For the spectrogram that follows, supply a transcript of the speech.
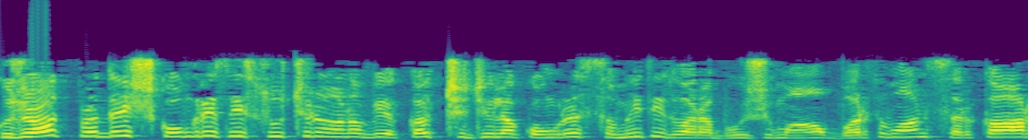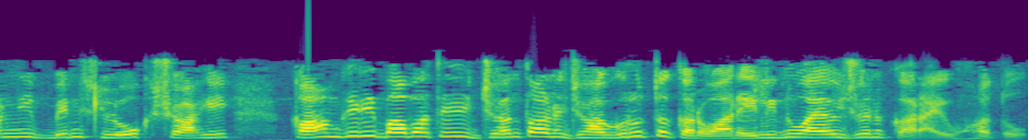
ગુજરાત પ્રદેશ કોંગ્રેસની સૂચના અનવ્ય કચ્છ જિલ્લા કોંગ્રેસ સમિતિ દ્વારા ભુજમાં વર્તમાન સરકારની બિન લોકશાહી કામગીરી બાબતે જનતાને જાગૃત કરવા રેલીનું આયોજન કરાયું હતું.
